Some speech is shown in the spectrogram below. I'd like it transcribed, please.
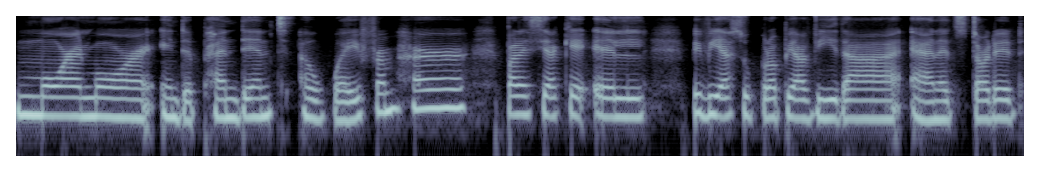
more and more independent away from her. Parecía que él vivía su propia vida and it started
